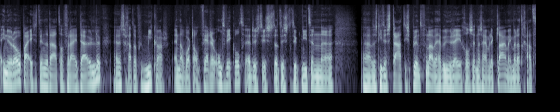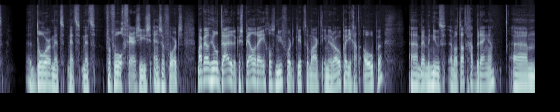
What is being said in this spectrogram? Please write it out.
In Europa is het inderdaad al vrij duidelijk. Dus het gaat over MICAR en dat wordt dan verder ontwikkeld. Dus het is, dat is natuurlijk niet een, dat is niet een statisch punt van nou we hebben nu regels en dan zijn we er klaar mee. Maar dat gaat eh, door met, met, met vervolgversies enzovoorts. Maar wel heel duidelijke spelregels nu voor de cryptomarkt in Europa. Die gaat open. Ik ben benieuwd wat dat gaat brengen. Ehm,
